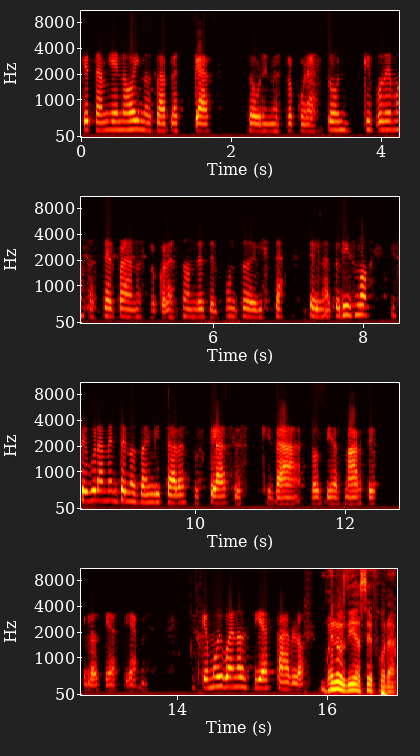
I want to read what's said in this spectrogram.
que también hoy nos va a platicar sobre nuestro corazón, qué podemos hacer para nuestro corazón desde el punto de vista del naturismo y seguramente nos va a invitar a sus clases que da los días martes y los días viernes. Es que muy buenos días, Pablo. Buenos días, Sephora.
